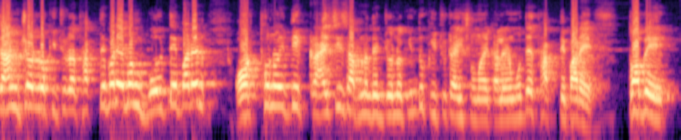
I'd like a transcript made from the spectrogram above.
চাঞ্চল্য কিছুটা থাকতে পারে এবং বলতে পারেন অর্থনৈতিক ক্রাইসিস আপনাদের জন্য কিন্তু কিছুটা এই সময়কালের মধ্যে থাকতে পারে। তবে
